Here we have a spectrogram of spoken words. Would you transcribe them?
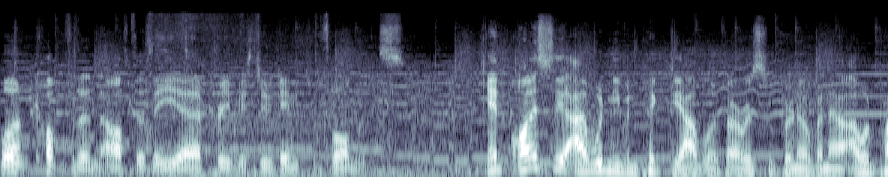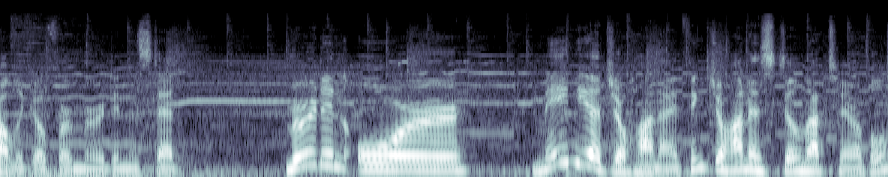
weren't confident after the uh, previous two games performance. And honestly, I wouldn't even pick Diablo if I were Supernova now. I would probably go for a Muradin instead. Muradin or maybe a Johanna. I think Johanna is still not terrible.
